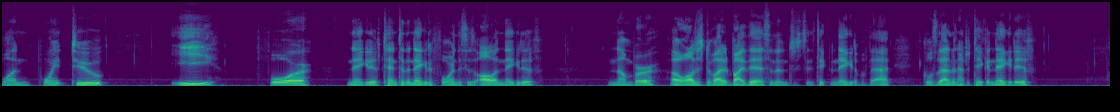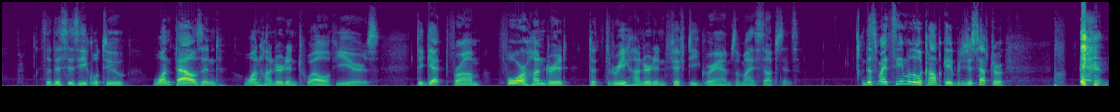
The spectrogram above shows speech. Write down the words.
1.2 e 4, negative, 10 to the negative 4, and this is all a negative number. Oh, I'll just divide it by this, and then just take the negative of that, equals that, and then have to take a negative. So this is equal to 1,112 years to get from 400 to 350 grams of my substance. This might seem a little complicated, but you just have to,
